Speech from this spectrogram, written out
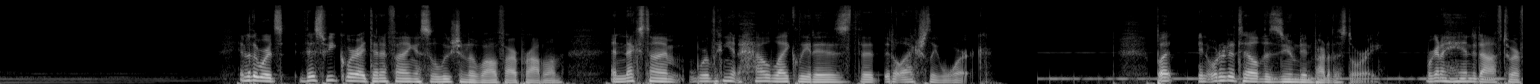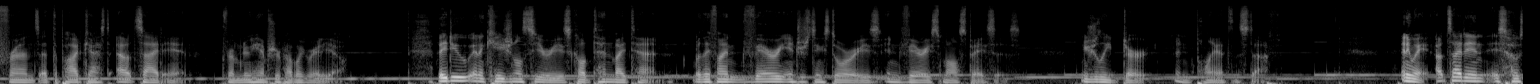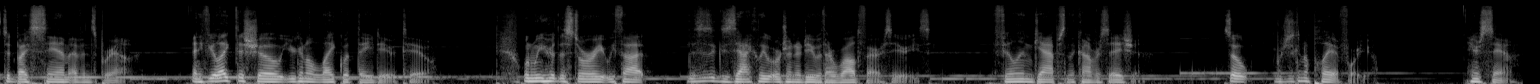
In other words, this week we're identifying a solution to the wildfire problem, and next time we're looking at how likely it is that it'll actually work. But in order to tell the zoomed in part of the story, we're going to hand it off to our friends at the podcast Outside In from New Hampshire Public Radio. They do an occasional series called 10 by 10, where they find very interesting stories in very small spaces, usually dirt and plants and stuff. Anyway, Outside In is hosted by Sam Evans Brown. And if you like this show, you're going to like what they do too. When we heard the story, we thought, this is exactly what we're trying to do with our wildfire series fill in gaps in the conversation. So we're just going to play it for you. Here's Sam.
